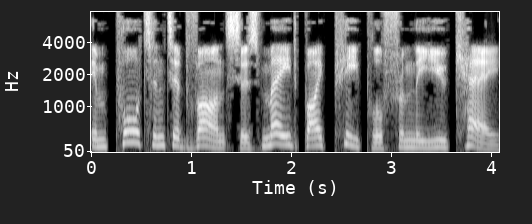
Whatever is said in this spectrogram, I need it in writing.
Important advances made by people from the UK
